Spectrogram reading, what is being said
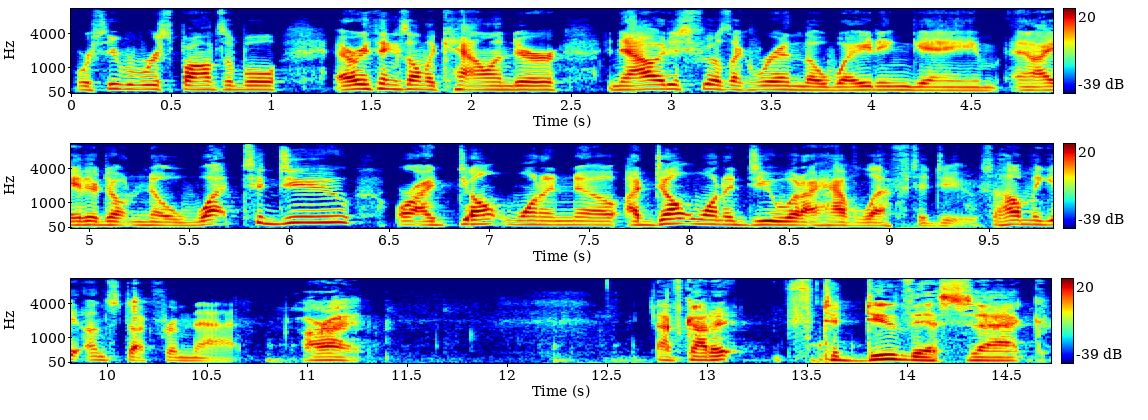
We're super responsible. Everything's on the calendar. Now it just feels like we're in the waiting game, and I either don't know what to do or I don't want to know. I don't want to do what I have left to do. So help me get unstuck from that. All right, I've got it to do this, Zach.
